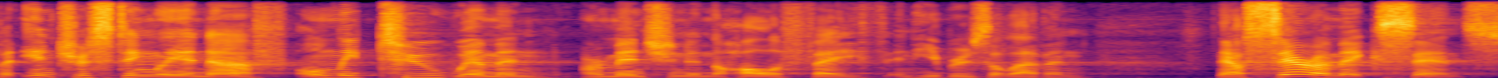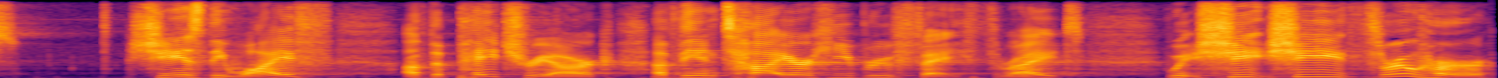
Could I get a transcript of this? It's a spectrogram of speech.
But interestingly enough, only two women are mentioned in the hall of faith in Hebrews 11. Now, Sarah makes sense. She is the wife of the patriarch of the entire Hebrew faith, right? She, she, through her,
